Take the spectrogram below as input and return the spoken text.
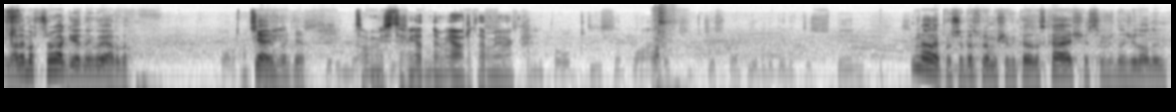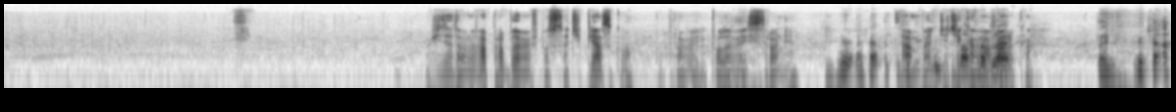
No ale masz przewagę jednego yarda. A Co, Nie, mi, jednak nie. Co mi z tym jednym yardem, jak... No ale proszę, bez problemu się wykaraskałeś, jesteś już na zielonym. Widzę tam dwa problemy w postaci piasku po prawej i po lewej stronie. Tam będzie ciekawa problemy. walka.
